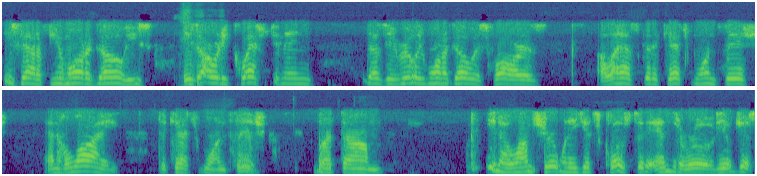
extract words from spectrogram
he's got a few more to go. He's he's already questioning does he really want to go as far as Alaska to catch one fish and Hawaii to catch one fish. But um, you know, I'm sure when he gets close to the end of the road, he'll just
